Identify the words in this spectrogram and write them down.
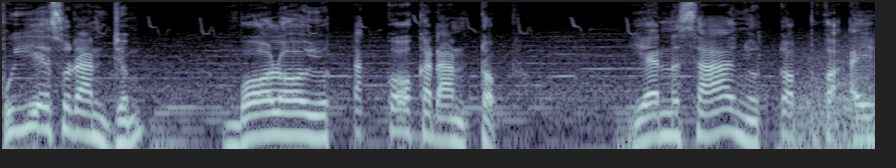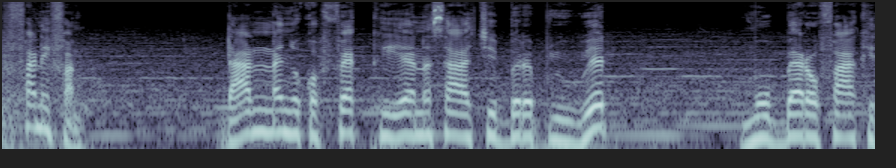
fu yeesu daan jëm mbooloo yu takkoo ka daan topp. Yenn saa ñu topp ko ay fani fan. Daan nañu ko fekk yenn saa ci bërëb yu wéet mu beru faaki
